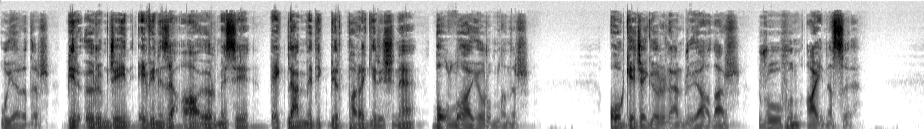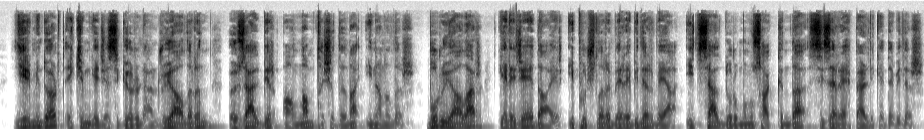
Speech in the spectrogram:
uyarıdır. Bir örümceğin evinize ağ örmesi beklenmedik bir para girişine, bolluğa yorumlanır. O gece görülen rüyalar ruhun aynası. 24 Ekim gecesi görülen rüyaların özel bir anlam taşıdığına inanılır. Bu rüyalar geleceğe dair ipuçları verebilir veya içsel durumunuz hakkında size rehberlik edebilir.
